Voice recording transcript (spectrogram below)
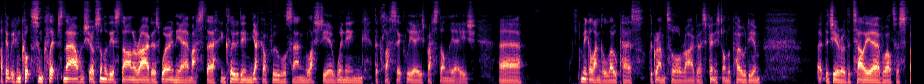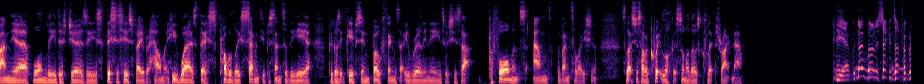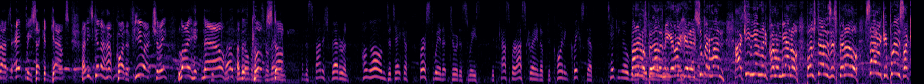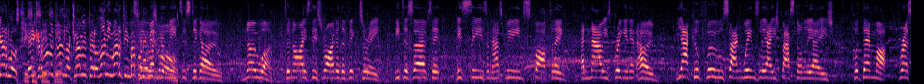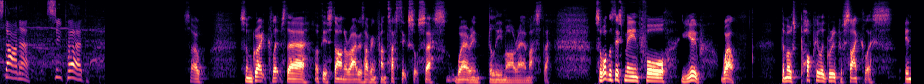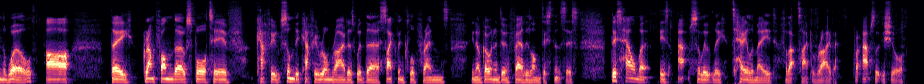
I think we can cut to some clips now and show some of the Astana riders wearing the Airmaster, including Jakob Fuglsang last year winning the classic Liège-Bastogne-Liège. Uh, Miguel Angel Lopez, the Grand Tour rider, has finished on the podium at the Giro d'Italia, Vuelta España, worn leaders jerseys. This is his favourite helmet. He wears this probably 70% of the year because it gives him both things that he really needs, which is that performance and the ventilation. So let's just have a quick look at some of those clips right now. Here with no bonus seconds up for grabs, every second counts, and he's going to have quite a few actually. Line hit now, and the clock starts. And the Spanish veteran hung on to take a first win at Tour de Suisse with Kasper Asgreen of Deceuninck Quickstep taking over Para los pedales Miguel Ángel, el Superman. Aquí viene el colombiano. Voltea desesperado. Sabe que puede sacarlos. Sí, el sí, cronómetro sí, es la clave, pero Dani Martin va por lo mismo. meters to go. No one denies this rider the victory. He deserves it. His season has been sparkling, and now he's bringing it home. Jakob Fuglsang wins Liège-Bastogne-Liège for Denmark, for Astana. Superb. So, some great clips there of the Astana riders having fantastic success wearing the Limar Airmaster. So what does this mean for you? Well, the most popular group of cyclists in the world are the Gran Fondo, Sportive, cafe, Sunday cafe run riders with their cycling club friends, you know, going and doing fairly long distances. This helmet is absolutely tailor-made for that type of rider, for absolutely sure,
